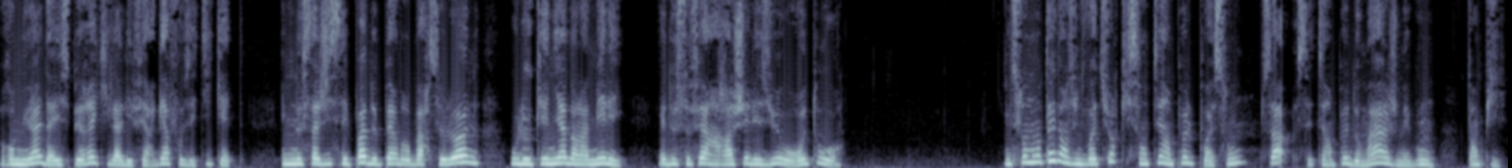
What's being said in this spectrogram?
Romuald a espéré qu'il allait faire gaffe aux étiquettes. Il ne s'agissait pas de perdre Barcelone ou le Kenya dans la mêlée, et de se faire arracher les yeux au retour. Ils sont montés dans une voiture qui sentait un peu le poisson. Ça, c'était un peu dommage, mais bon, tant pis.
